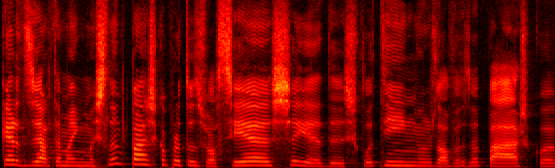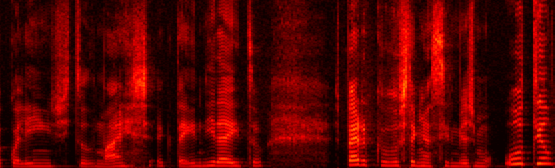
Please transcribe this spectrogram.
Quero desejar também uma excelente Páscoa para todos vocês, cheia de chocolatinhos, de ovos da Páscoa, coelhinhos e tudo mais a que têm direito. Espero que vos tenha sido mesmo útil.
